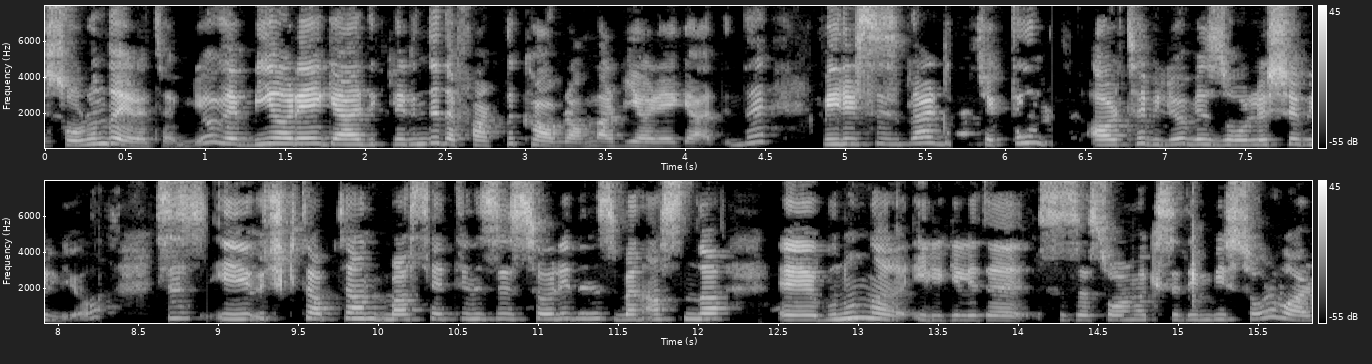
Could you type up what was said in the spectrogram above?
sorun da yaratabiliyor ve bir araya geldiklerinde de farklı kavramlar bir araya geldiğinde belirsizlikler gerçekten artabiliyor ve zorlaşabiliyor. Siz e, üç kitaptan bahsettiğinizi söylediniz. Ben aslında e, bununla ilgili de size sormak istediğim bir soru var.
